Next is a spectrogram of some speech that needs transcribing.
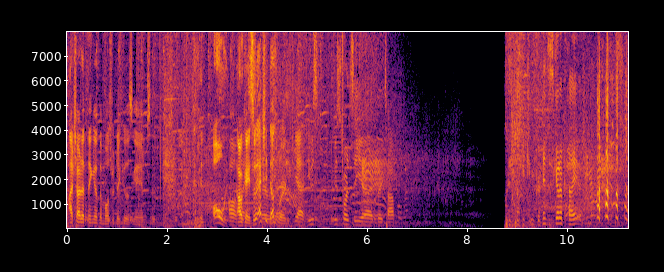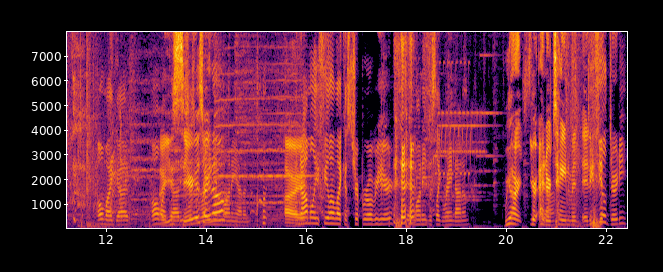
I try to think of the most ridiculous games. oh, Oh, okay, nice. so it actually There does we work. Yeah, he was he was towards the uh, the very top. He's gonna play it. Oh my god. Oh my you god. Serious right now? money on right, Anomaly feeling like a stripper over here. Money just like rained on him. we aren't your around. entertainment. Do you feel dirty?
